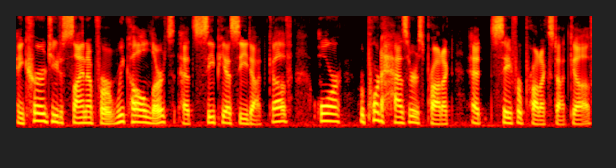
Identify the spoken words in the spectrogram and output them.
I encourage you to sign up for recall alerts at cpsc.gov or report a hazardous product at saferproducts.gov.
